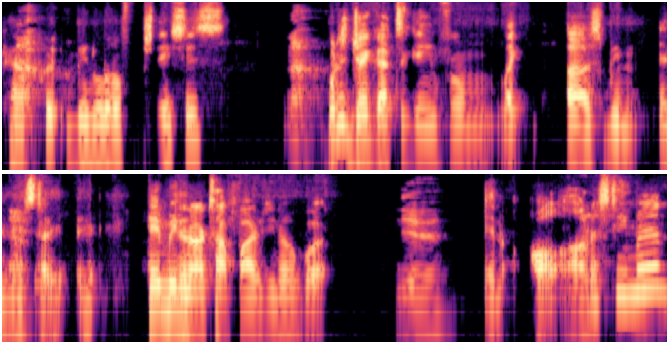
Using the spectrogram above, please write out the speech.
kind of being a little facetious? Nah, What does Drake got to gain from like us being in his Nothing. type, him being in our top fives? You know, but yeah, in all honesty, man,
